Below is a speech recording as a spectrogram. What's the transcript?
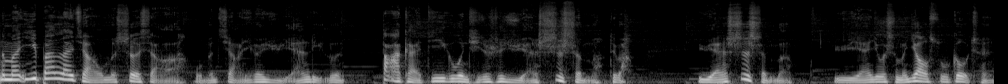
那么一般来讲，我们设想啊，我们讲一个语言理论，大概第一个问题就是语言是什么，对吧？语言是什么？语言由什么要素构成？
